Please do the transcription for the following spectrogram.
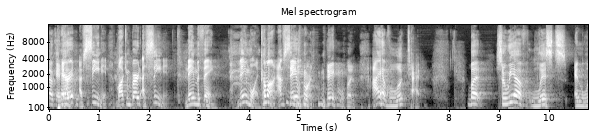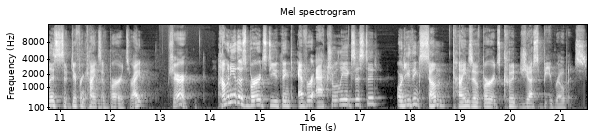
Okay, Parrot, I've seen it. Mockingbird, I've seen it. Name a thing. Name one. Come on, I've seen name it. one. Name one. I have looked at it. But so we have lists and lists of different kinds of birds, right? Sure. How many of those birds do you think ever actually existed? Or do you think some kinds of birds could just be robots?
